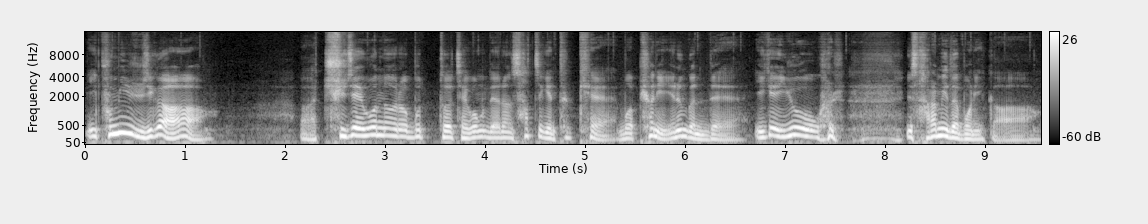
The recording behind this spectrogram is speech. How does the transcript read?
이 품위 유지가 어, 취재원으로부터 제공되는 사적인 특혜, 뭐 편의 이런 건데 이게 유혹을 사람이다 보니까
